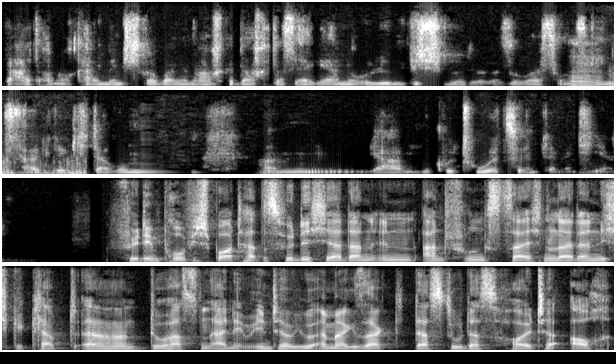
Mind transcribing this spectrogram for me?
da hat auch noch kein Mensch darüber nachgedacht, dass er gerne olympisch würde oder sowas. Uns mhm. ging es halt wirklich darum, ähm, ja, eine Kultur zu implementieren. Für den Profisport hat es für dich ja dann in Anführungszeichen leider nicht geklappt. Äh, du hast in einem Interview einmal gesagt, dass du das heute auch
